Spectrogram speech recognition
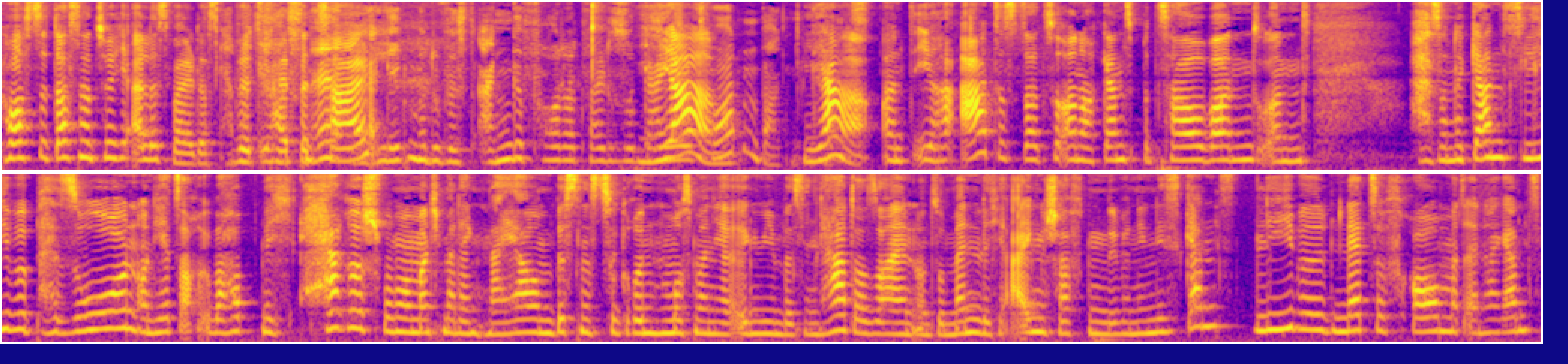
kostet das natürlich alles, weil das ja, wird ihr halt ne? bezahlt. Ne? Überleg mal, du wirst angefordert, weil du so geile ja, Torten backen kannst. Ja, und ihre Art ist dazu auch noch ganz bezaubernd und so eine ganz liebe Person und jetzt auch überhaupt nicht herrisch, wo man manchmal denkt, naja, um Business zu gründen, muss man ja irgendwie ein bisschen härter sein und so männliche Eigenschaften übernehmen. Diese ganz liebe, nette Frau mit einer ganz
